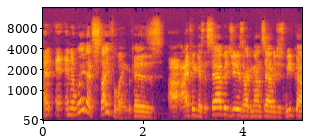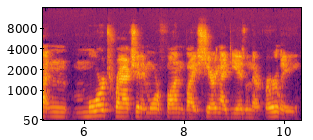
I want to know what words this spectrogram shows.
And, and in a way, that's stifling because I, I think as the Savages, the Rocky Mountain Savages, we've gotten more traction and more fun by sharing ideas when they're early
